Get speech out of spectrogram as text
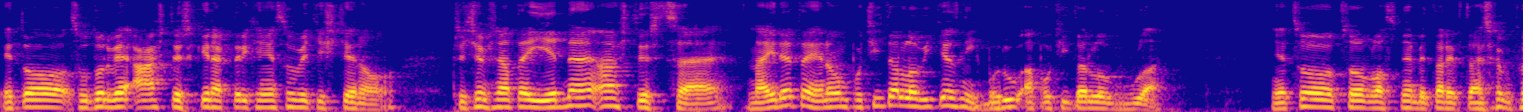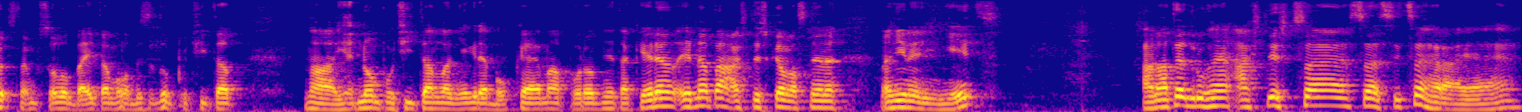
je to, jsou to dvě A4, na kterých je něco vytištěno. Přičemž na té jedné A4 najdete jenom počítadlo vítězných bodů a počítadlo vůle. Něco, co vlastně by tady v té hře vůbec nemuselo být a mohlo by se to počítat na jednom počítadle někde bokem a podobně, tak jeden, jedna ta A4 vlastně ne, na ní není nic. A na té druhé A4 se sice hraje,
